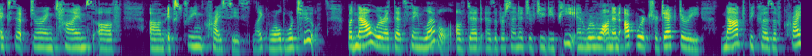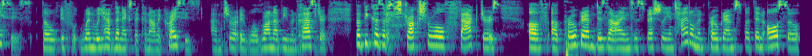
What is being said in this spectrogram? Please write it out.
except during times of um, extreme crises like World War II. But now we're at that same level of debt as a percentage of GDP, and we're on an upward trajectory, not because of crisis, though if when we have the next economic crisis, I'm sure it will run up even faster, but because of structural factors of uh, program designs, especially entitlement programs, but then also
